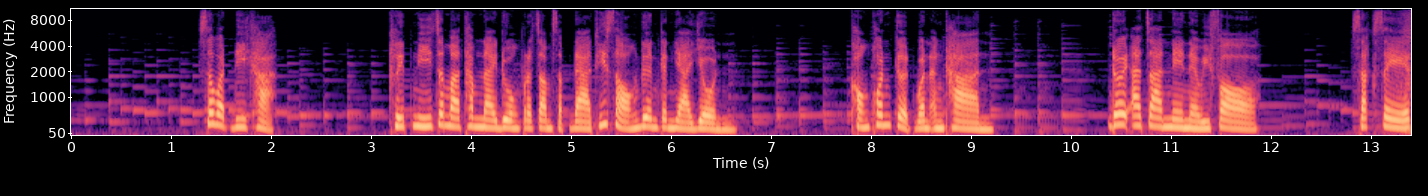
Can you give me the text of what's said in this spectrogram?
2564 สวัสดีค่ะ คลิปนี้จะมาทำนายดวงประจำสัปดาห์ที่ 2 เดือนกันยายน ของคนเกิดวันอังคาร โดยอาจารย์เนเนวิฟอร์ Success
